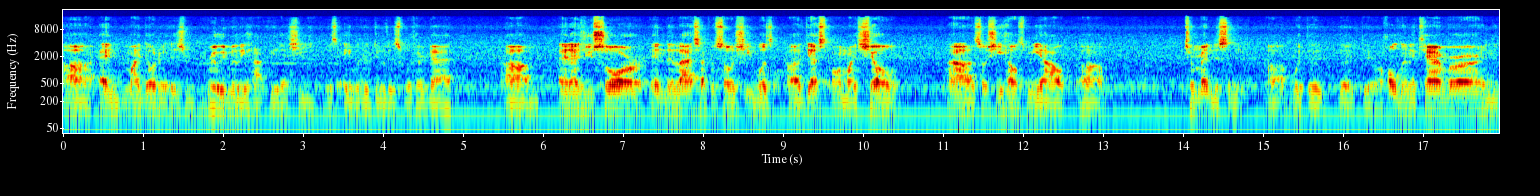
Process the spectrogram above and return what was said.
Uh, and my daughter is really, really happy that she was able to do this with her dad. Um, and as you saw in the last episode, she was a guest on my show. Uh, so she helps me out uh, tremendously uh, with the, the, the, holding the camera and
